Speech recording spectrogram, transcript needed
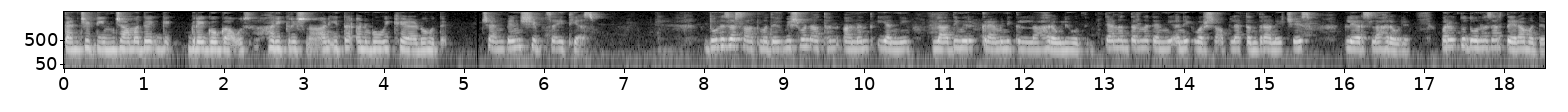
त्यांची टीम ज्यामध्ये गे- ग्रेगो गाऊस हरिकृष्णा आणि इतर अनुभवी खेळाडू होते. चॅम्पियनशिपचा इतिहास. दोन हजार सातमध्ये विश्वनाथन आनंद यांनी व्लादिमीर क्रॅमिनिकलला हरवले होते. त्यानंतरनं त्यांनी अनेक वर्ष आपल्या तंत्राने चेस प्लेयर्सला हरवले. परंतु दोन हजार तेरामध्ये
